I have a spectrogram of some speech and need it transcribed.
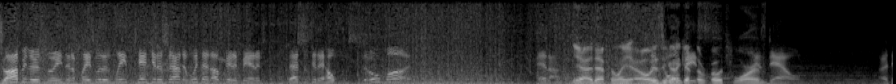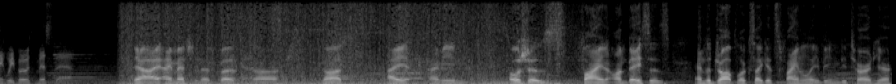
dropping those Marines in a place where those lanes can't get us around, and with that upgrade advantage, that's just going to help him so much. And, uh, yeah, definitely. Oh, is he going to get the Roach Warren? Is down. I think we both missed that. Yeah, I, I mentioned it, but okay. uh, not. I I mean, Osho's fine on bases, and the drop looks like it's finally being deterred here.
